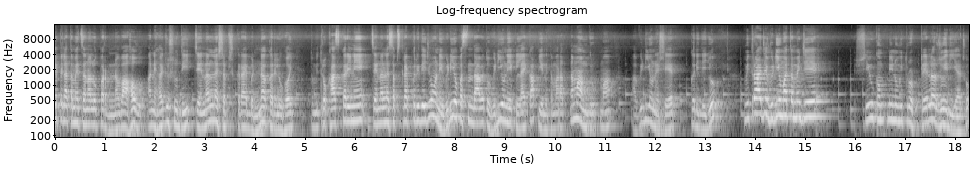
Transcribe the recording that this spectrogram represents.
એ પહેલાં તમે ચેનલ ઉપર નવા હોવ અને હજુ સુધી ચેનલને સબસ્ક્રાઈબ ન કરેલું હોય, તો મિત્રો ખાસ કરીને ચેનલને સબસ્ક્રાઈબ કરી દેજો અને વીડિયો પસંદ આવે તો વિડીયોને એક લાઇક આપી અને તમારા તમામ ગ્રુપમાં આ વિડીયોને શેર કરી દેજો. મિત્રો, આજે વિડીયોમાં તમે જે શિવ કંપનીનું મિત્રો ટ્રેલર જોઈ રહ્યા છો,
